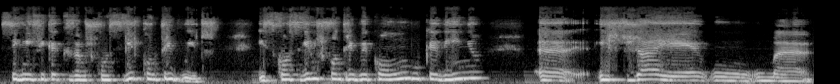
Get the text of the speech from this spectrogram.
significa que vamos conseguir contribuir. E se conseguirmos contribuir com um bocadinho, Uh, isto já é um, uma.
